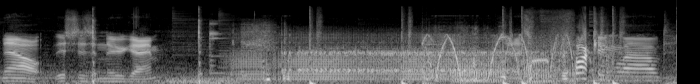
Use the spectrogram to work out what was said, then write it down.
Now, this is a new game. And it's fucking loud.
